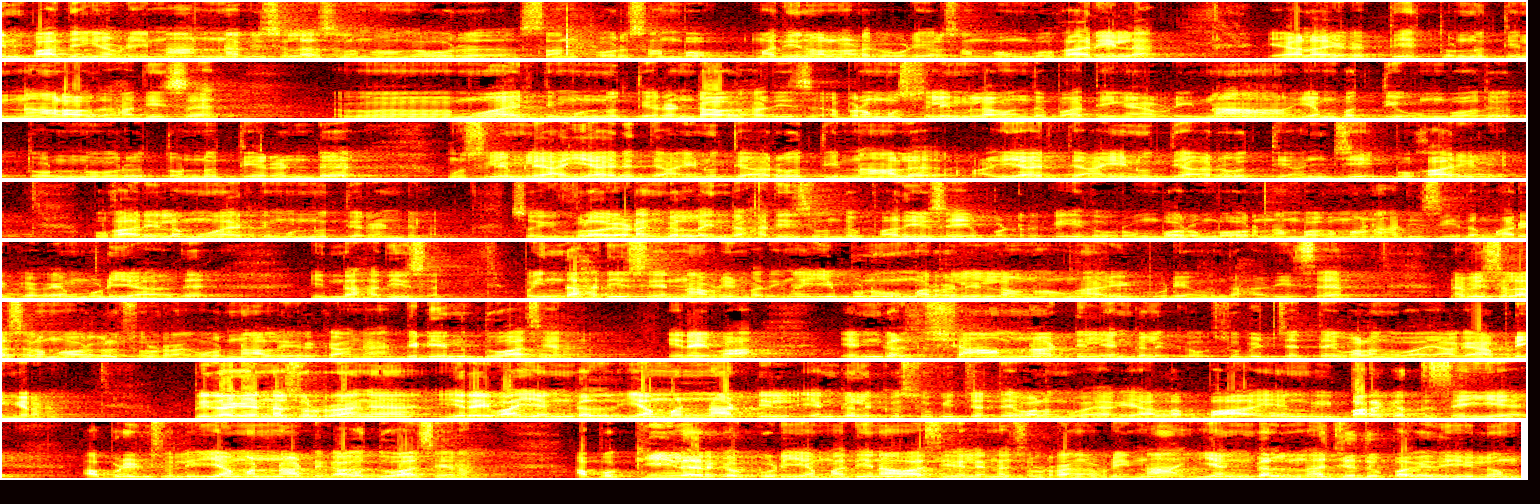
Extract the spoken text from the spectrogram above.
அப்படின்னு பார்த்தீங்க அப்படின்னா நபி ஸல்லல்லாஹு அவங்க ஒரு சந் ஒரு சம்பவம் மதியநாள் நடக்கக்கூடிய ஒரு சம்பவம். புகாரியில் ஏழாயிரத்தி தொண்ணூற்றி நாலாவது ஹதீஸு மூவாயிரத்தி முந்நூற்றி ரெண்டாவது ஹதீஸ். அப்புறம் முஸ்லீமில் வந்து பார்த்தீங்க அப்படின்னா எண்பத்தி ஒம்பது தொண்ணூறு தொண்ணூற்றி ரெண்டு முஸ்லீம்லேயே ஐயாயிரத்தி ஐநூற்றி அறுபத்தி நாலு ஐயாயிரத்தி ஐநூற்றி அறுபத்தி அஞ்சு புகாரிலே புகாரியில் மூவாயிரத்தி முந்நூற்றி ரெண்டில். ஸோ இவ்வளோ இடங்களில் இந்த ஹதீஸ் வந்து பதிவு செய்யப்பட்டிருக்கு. இது ரொம்ப ரொம்ப ஒரு நம்பகமான ஹதீஸ். இதை மறுக்கவே முடியாது இந்த ஹதீஸை. இப்போ இந்த ஹதீஸ் என்ன அப்படின்னு பார்த்தீங்கன்னா இப்னு உமர் அலில்லான்னு அவங்க அறிவிக்கக்கூடிய இந்த ஹதீஸு. நபிசுல்லாஸ்லம் அவர்கள் சொல்கிறாங்க ஒரு நாள் இருக்காங்க திடீர்னு துவா செய்கிறாங்க இறைவா எங்கள் ஷாம் நாட்டில் எங்களுக்கு சுபிட்சத்தை வழங்குவாயாக அப்படிங்கிறாங்க. பிறகு என்ன சொல்கிறாங்க இறைவா எங்கள் யமன் நாட்டில் எங்களுக்கு சுபிச்சத்தை வழங்குவாயாக. எல்லாம் பா எங் பறக்கத்து செய்ய. அப்படின்னு சொல்லி யமன் நாட்டுக்காக துவா செய்கிறாங்க அப்போ கீழே இருக்கக்கூடிய மதீனாவாசிகள் என்ன சொல்கிறாங்க அப்படின்னா எங்கள் நஜிது பகுதியிலும்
